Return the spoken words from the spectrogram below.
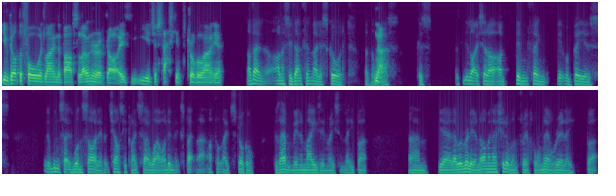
you've got the forward line that Barcelona have got it's, you're just asking for trouble aren't you I don't honestly don't think they'd have scored otherwise. Because, like I said, I, I didn't think it would be as. I wouldn't say it was one sided, but Chelsea played so well. I didn't expect that. I thought they'd struggle because they haven't been amazing recently. But um, yeah, they were really. I mean, they should have won three or four nil, really. But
